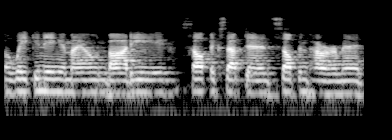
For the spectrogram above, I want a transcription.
awakening in my own body, self acceptance, self empowerment.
